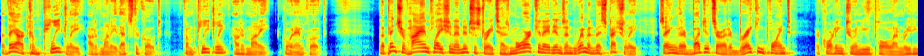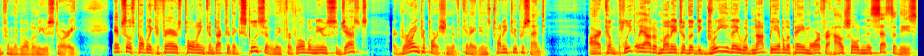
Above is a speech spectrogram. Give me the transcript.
that they are completely out of money. That's the quote completely out of money, quote unquote. The pinch of high inflation and interest rates has more Canadians and women, especially, saying their budgets are at a breaking point according to a new poll. I'm reading from the Global News story. Ipsos Public Affairs polling conducted exclusively for Global News suggests a growing proportion of Canadians, 22%, are completely out of money to the degree they would not be able to pay more for household necessities.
